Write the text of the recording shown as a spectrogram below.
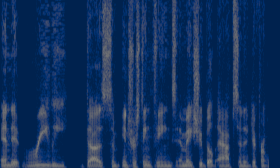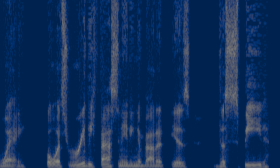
and it really does some interesting things and makes you build apps in a different way. But what's really fascinating about it is the speed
